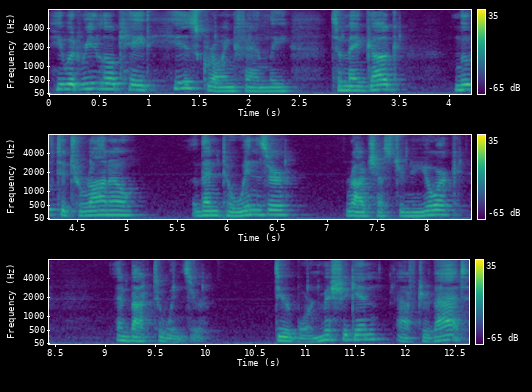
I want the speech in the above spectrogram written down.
He would relocate his growing family to Magog, move to Toronto, then to Windsor, Rochester, New York, and back to Windsor. Dearborn, Michigan, after that.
